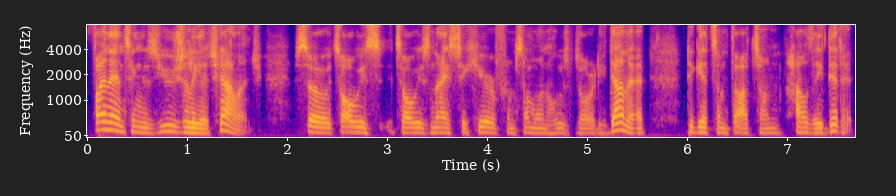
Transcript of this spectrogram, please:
financing is usually a challenge so it's always it's always nice to hear from someone who's already done it to get some thoughts on how they did it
